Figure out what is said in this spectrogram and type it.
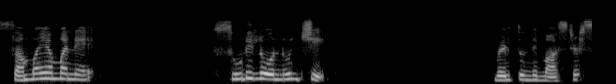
సమయం అనే సుడిలో నుంచి వెళ్తుంది మాస్టర్స్.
